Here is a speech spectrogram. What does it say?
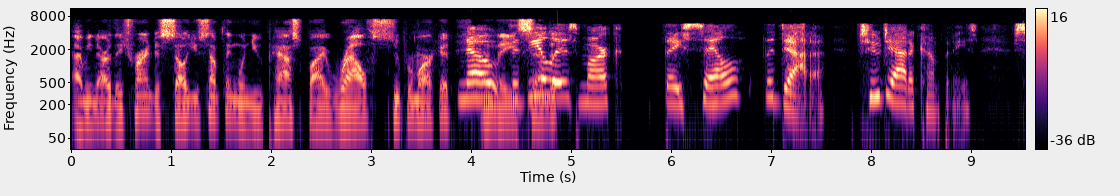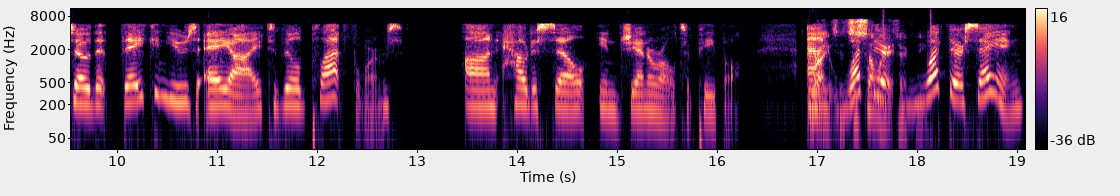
I mean, are they trying to sell you something when you pass by Ralph's supermarket? No, the deal it- is, Mark, they sell the data to data companies so that they can use AI to build platforms on how to sell in general to people. And Right, it's a selling they're technique. what they're saying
